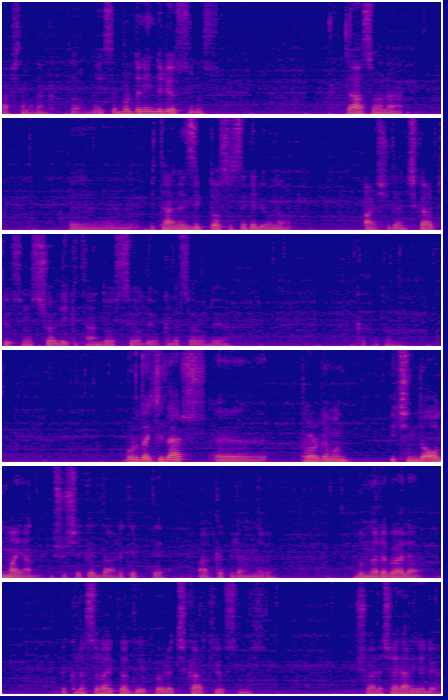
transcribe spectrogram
Başlamadan kapatalım. Neyse buradan indiriyorsunuz. Daha sonra eee, bir tane zip dosyası geliyor onu arşivden çıkartıyorsunuz. Şöyle iki tane dosya oluyor, klasör oluyor. Kapatalım. Buradakiler e, programın içinde olmayan şu şekilde hareketli arka planları. Bunları böyle klasör ayıkla deyip böyle çıkartıyorsunuz. Şöyle şeyler geliyor.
